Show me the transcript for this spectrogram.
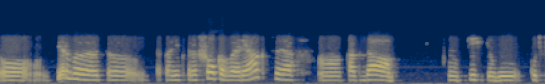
то первое это такая некоторая шоковая реакция, э, когда в психике куча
